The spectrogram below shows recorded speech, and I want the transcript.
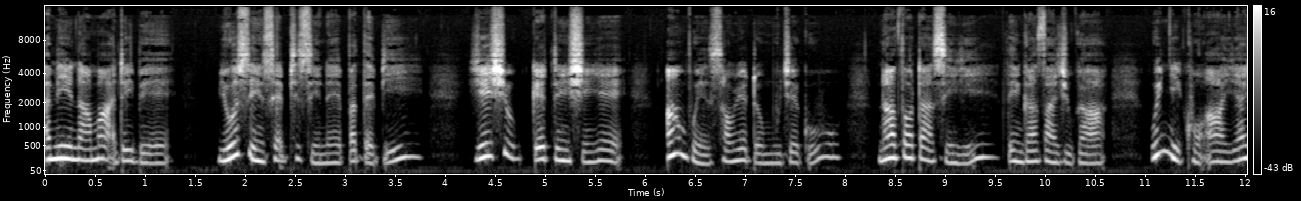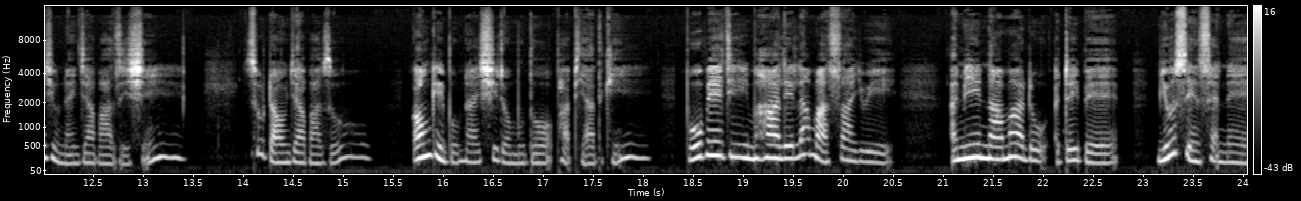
အမည်နာမအတိတ်ပဲမျိုးစဉ်ဆက်ဖြစ်စဉ်နဲ့ပတ်သက်ပြီးယေရှုကယ်တင်ရှင်ရဲ့အံ့ဖွယ်ဆောင်ရွက်တော်မူချက်ကိုနာတော်တာဆင်ရင်သင်္ကန်းစာယူကဝိညာဉ်ခွန်အားရယူနိုင်ကြပါစေရှင်ဆုတောင်းကြပါစို့ကောင်းကင်ဘုံ၌ရှိတော်မူသောအဖဖရာသခင်ဘိုးဘေးကြီးမဟာလေလမှစ၍အမည်နာမတို့အတိတ်ပဲမျိုးစင်ဆက်နဲ့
